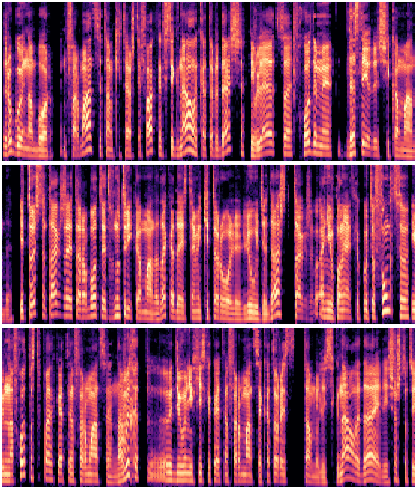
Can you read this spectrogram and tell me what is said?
другой набор информации, там каких-то артефактов, сигналов, которые дальше являются входами для следующей команды. И точно так же это работает внутри команды, да, когда есть там какие-то роли, люди, да, что также они выполняют какую-то функцию, им на вход поступает какая-то информация, на выход, где у них есть какая-то информация, которая там или сигналы, да, или еще что-то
